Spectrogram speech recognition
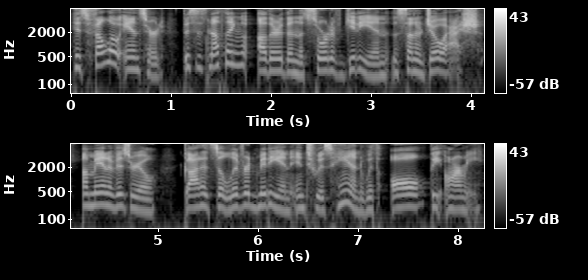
His fellow answered, This is nothing other than the sword of Gideon, the son of Joash, a man of Israel. God has delivered Midian into his hand with all the army.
